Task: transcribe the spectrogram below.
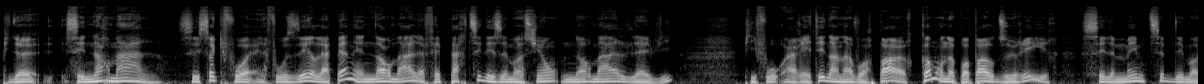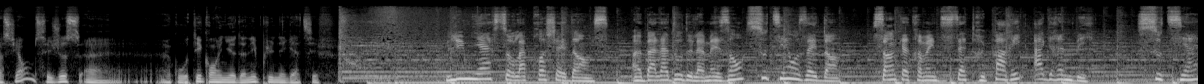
Puis de, c'est normal. C'est ça qu'il faut, faut se dire. La peine est normale, elle fait partie des émotions normales de la vie. Puis il faut arrêter d'en avoir peur. Comme on n'a pas peur du rire, c'est le même type d'émotion, c'est juste un, côté qu'on y a donné plus négatif. Lumière sur la proche aidance, un balado de la maison Soutien aux aidants, 197 rue Paris à Grenby. Soutien,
